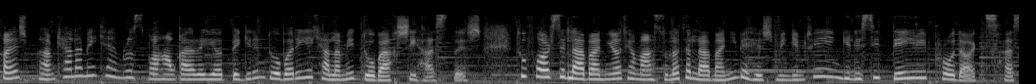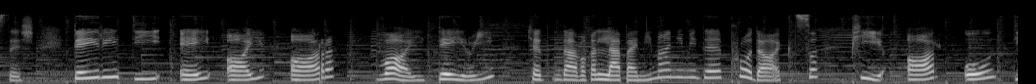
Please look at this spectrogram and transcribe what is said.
خواهش می‌کنم. کلمه که امروز با هم قرار یاد بگیریم دوباره یک کلمه دو بخشی هستش. تو فارسی لبنیات یا محصولات لبنی بهش میگیم. توی انگلیسی dairy products هستش. dairy D A I R Y. dairy که در واقع لبنی معنی میده. products P R O D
